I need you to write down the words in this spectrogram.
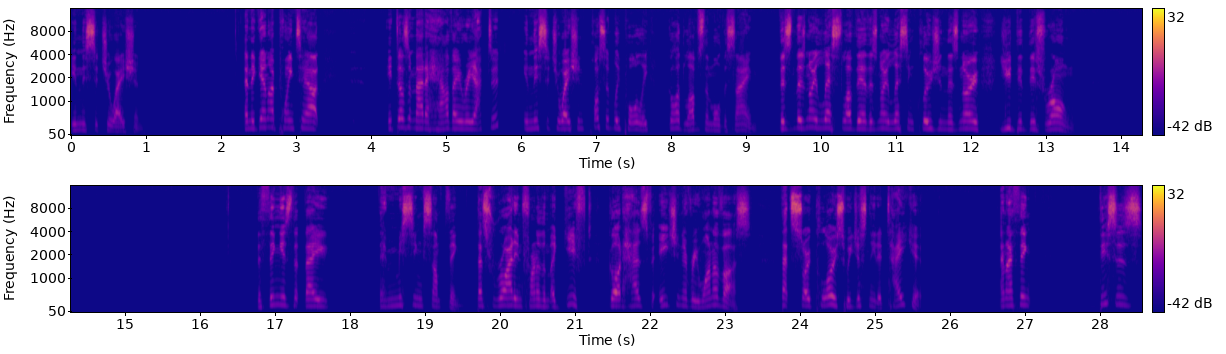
in this situation. And again, I point out it doesn't matter how they reacted in this situation, possibly poorly, God loves them all the same. There's, there's no less love there, there's no less inclusion, there's no you did this wrong. The thing is that they they're missing something that's right in front of them, a gift God has for each and every one of us. That's so close, we just need to take it. And I think this is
